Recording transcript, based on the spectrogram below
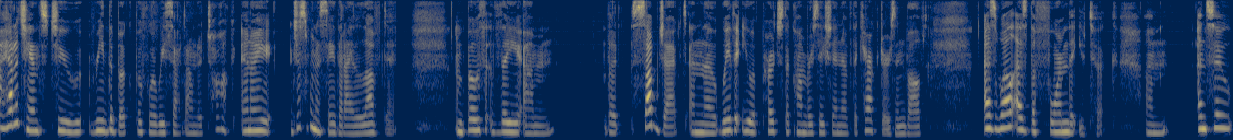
I had a chance to read the book before we sat down to talk, and I just want to say that I loved it. Both the um, the subject and the way that you approach the conversation of the characters involved, as well as the form that you took. Um, and so,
